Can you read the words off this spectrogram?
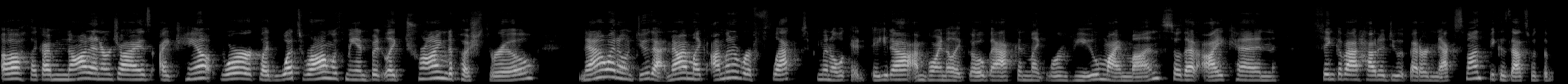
oh, like I'm not energized. I can't work. Like, what's wrong with me? And, but like trying to push through. Now I don't do that. Now I'm like, I'm going to reflect. I'm going to look at data. I'm going to like go back and like review my month so that I can think about how to do it better next month because that's what the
